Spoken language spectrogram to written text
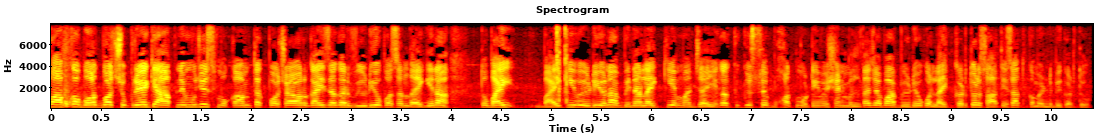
तो आपका बहुत बहुत शुक्रिया कि आपने मुझे इस मुकाम तक पहुँचाया। और गाइज़ अगर वीडियो पसंद आएगी ना तो भाई भाई की वीडियो ना बिना लाइक किए मत जाइएगा, क्योंकि उससे बहुत मोटिवेशन मिलता है जब आप वीडियो को लाइक करते हो और साथ ही साथ कमेंट भी करते हो।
